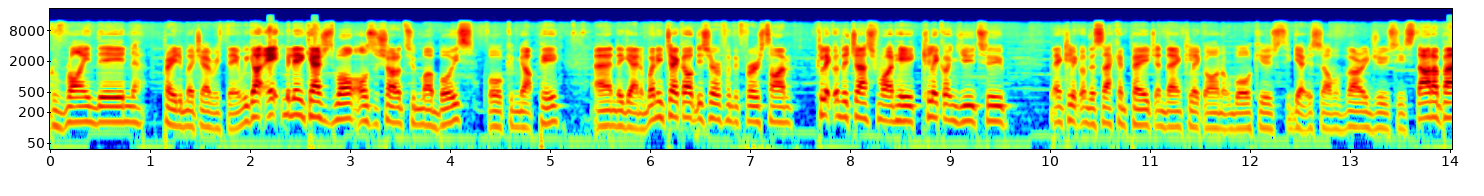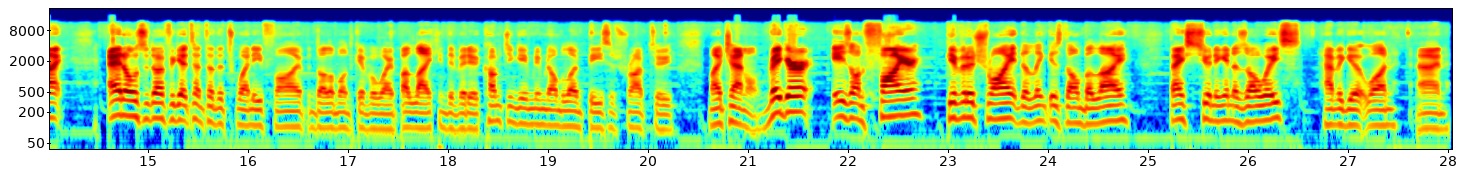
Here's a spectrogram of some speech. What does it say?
grinding, pretty much everything. We got 8 million cash as well. Also, shout out to my boys for coming up here. And again, when you check out the server for the first time, click on the chest right here, click on YouTube, then click on the second page, and then click on Walkchaos to get yourself a very juicy starter pack. And also don't forget to enter the $25 bond giveaway by liking the video, commenting game name down below, and please subscribe to my channel. Rigour is on fire. Give it a try. The link is down below. Thanks for tuning in as always. Have a good one and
